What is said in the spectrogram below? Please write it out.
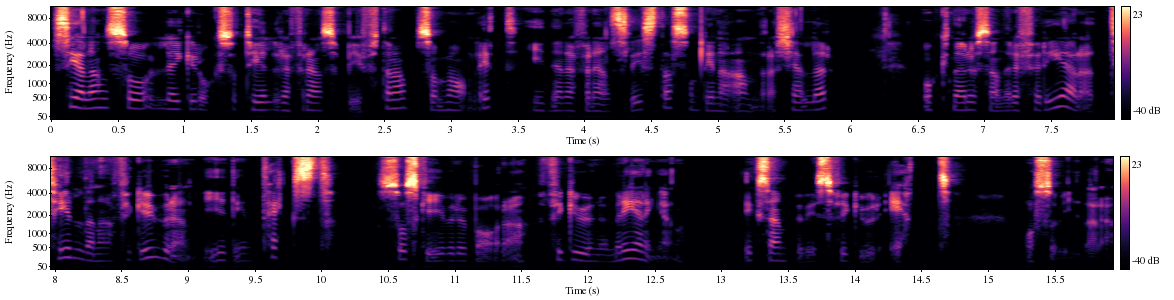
Sedan så lägger du också till referensuppgifterna som vanligt i din referenslista som dina andra källor. Och när du sedan refererar till den här figuren i din text så skriver du bara figurnumreringen, exempelvis figur 1 och så vidare.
